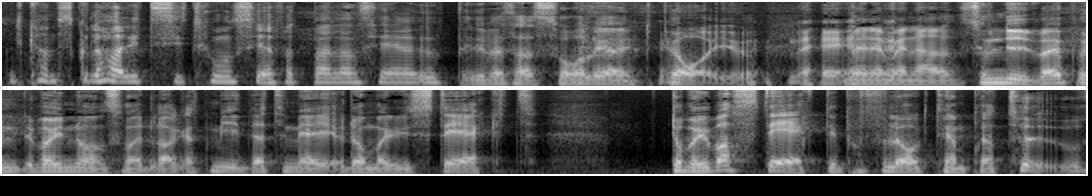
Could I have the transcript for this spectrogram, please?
du kanske skulle ha lite citronsyra för att balansera upp, det var så, här, så håller jag inte på ju. Men jag menar, som nu var jag på, det var ju någon som hade lagat middag till mig och de hade ju stekt de har ju bara stekt det på för låg temperatur.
